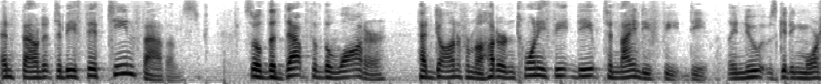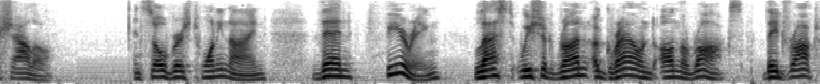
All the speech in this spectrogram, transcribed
and found it to be fifteen fathoms. So the depth of the water had gone from 120 feet deep to 90 feet deep. They knew it was getting more shallow. And so, verse 29 then fearing lest we should run aground on the rocks, they dropped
